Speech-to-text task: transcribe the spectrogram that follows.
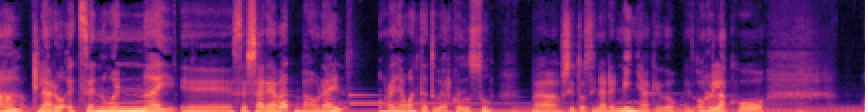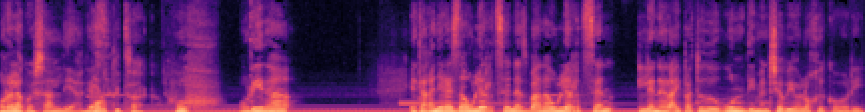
ah, claro, etzen nuen nahi e, zesarea bat, ba orain, orain aguantatu beharko duzu, ba, ositozinaren minak edo, horrelako, horrelako esaldiak, ez? Bortitzak. Uf, hori da, eta gainera ez da ulertzen, ez bada ulertzen, lehen aipatu dugun dimensio biologiko hori.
